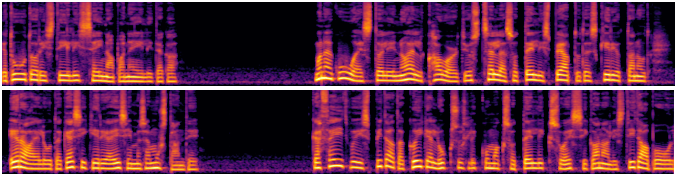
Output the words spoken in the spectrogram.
ja Tudori stiilis seinapaneelidega mõne kuu eest oli Noel Coward just selles hotellis peatudes kirjutanud eraelude käsikirja esimese mustandi. Cathay'd võis pidada kõige luksuslikumaks hotelliks Suessi kanalist ida pool,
